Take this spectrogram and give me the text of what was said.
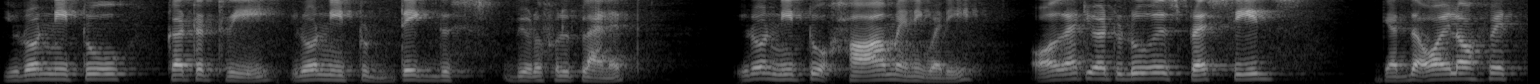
You don't need to cut a tree, you don't need to dig this beautiful planet, you don't need to harm anybody. All that you have to do is press seeds, get the oil off it,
